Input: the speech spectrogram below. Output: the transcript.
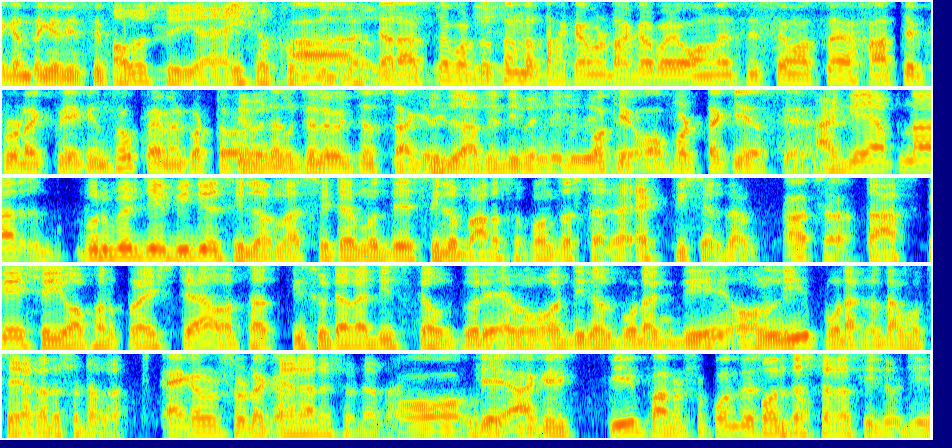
এখান থেকে রিসিভ অবশ্যই আর যারা আসতে পারতেছেন না ঢাকা আমরা ঢাকার বাইরে অনলাইন সিস্টেম আছে হাতে প্রোডাক্ট পেয়ে কিন্তু পেমেন্ট করতে পারবেন জাস্ট ডেলিভারি চার্জ আগে আগে দিবেন ডেলিভারি ওকে অফারটা কি আজকে? আগে আপনার পূর্বের যে ভিডিও ছিল আমার সেটার মধ্যে ছিল বারোশো পঞ্চাশ টাকা এক পিসের দাম। আচ্ছা। তো আজকে সেই অফার প্রাইসটা অর্থাৎ কিছু টাকা ডিসকাউন্ট করে এবং অরিজিনাল প্রোডাক্ট দিয়ে অনলি প্রোডাক্টের দাম হচ্ছে এগারোশো টাকা। এগারোশো টাকা। এগারোশো টাকা। ওকে আগে কি বারোশো পঞ্চাশ পঞ্চাশ টাকা ছিল জি।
